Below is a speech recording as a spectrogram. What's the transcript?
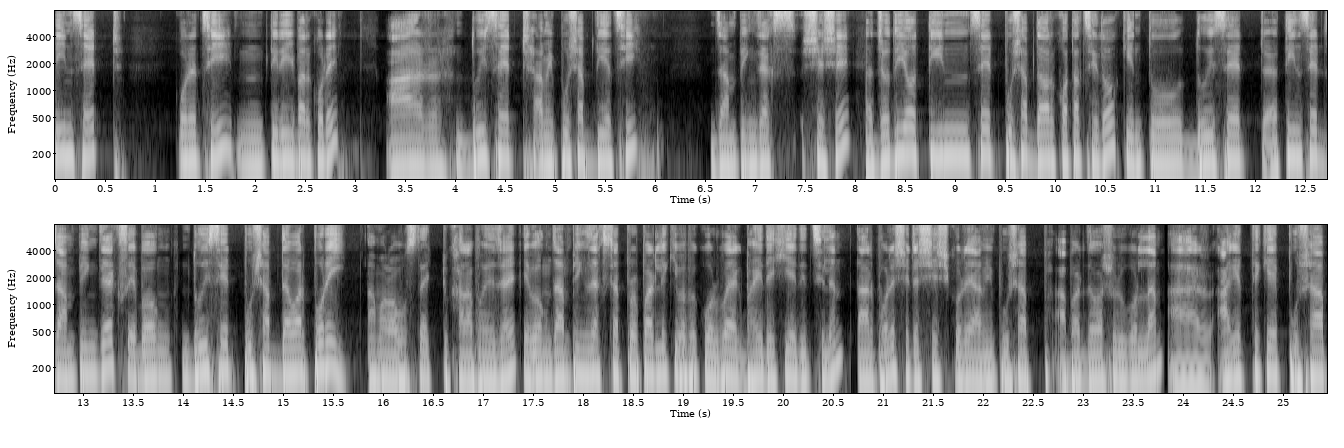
তিন সেট করেছি তিরিশ বার করে। আর দুই সেট আমি পুশ আপ দিয়েছি জাম্পিং জ্যাক্স শেষে। যদিও তিন সেট পুশ আপ দেওয়ার কথা ছিল, কিন্তু দুই সেট তিন সেট জাম্পিং জ্যাক্স এবং দুই সেট পুশ আপ দেওয়ার পরেই আমার অবস্থা একটু খারাপ হয়ে যায় এবং জাম্পিং জ্যাক্সটা প্রপারলি কীভাবে করব এক ভাই দেখিয়ে দিচ্ছিলেন। তারপরে সেটা শেষ করে আমি পুশ আপ আবার দেওয়া শুরু করলাম। আর আগের থেকে পুশ আপ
